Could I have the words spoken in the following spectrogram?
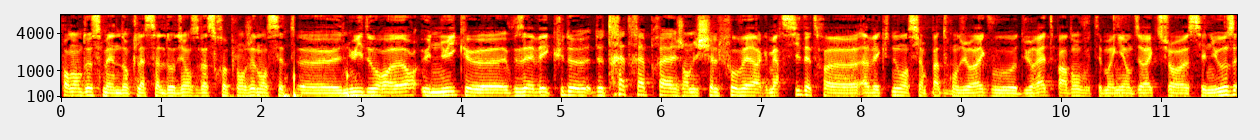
pendant deux semaines. Donc la salle d'audience va se replonger dans cette euh, nuit d'horreur, une nuit que vous avez vécue de, très très près. Jean-Michel Fauvergue, merci d'être euh, avec nous, ancien patron du REC, vous, du RAID, pardon, vous témoignez en direct sur euh, CNews.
